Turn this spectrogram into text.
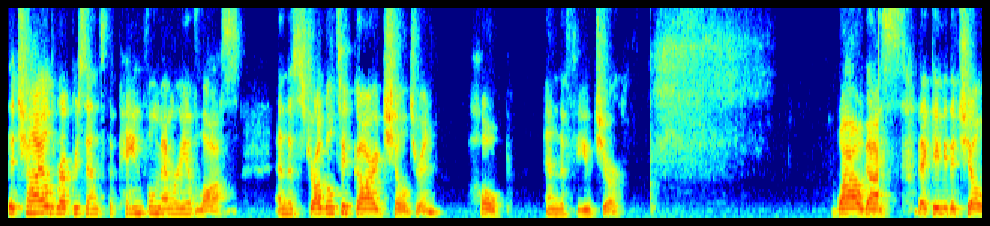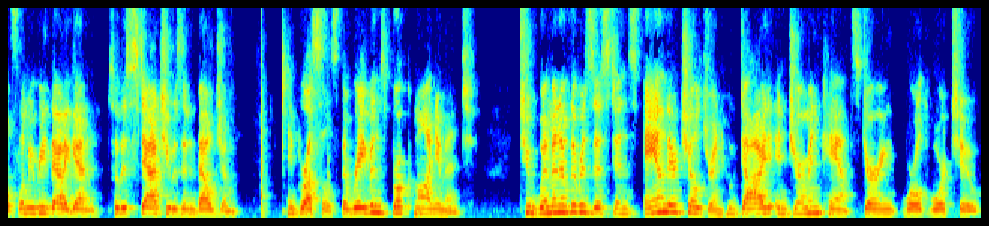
The child represents the painful memory of loss and the struggle to guard children, hope, and the future. Wow, guys, that gave me the chills. Let me read that again. So, this statue is in Belgium, in Brussels, the Ravensbrück Monument to women of the resistance and their children who died in German camps during World War II.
